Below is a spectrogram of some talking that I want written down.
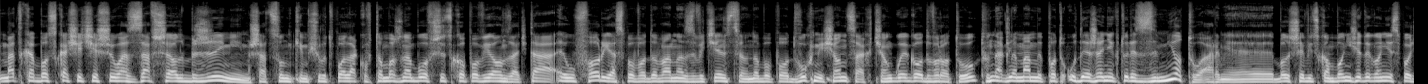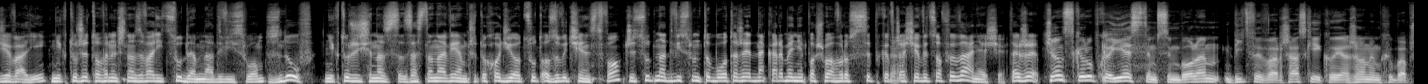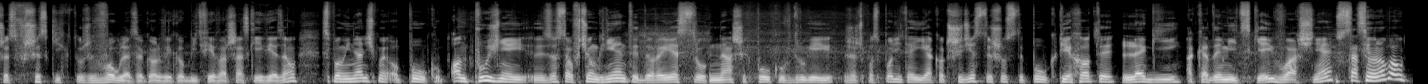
Matka Boska się cieszyła zawsze olbrzymim szacunkiem wśród Polaków. To można było wszystko powiązać. Ta euforia spowodowana zwycięstwem, no bo po dwóch miesiącach ciągłego odwrotu, tu nagle mamy pod uderzenie, które zmiotło armię bolszewicką, bo oni się tego nie spodziewali. Niektórzy to wręcz nazwali cudem nad Wisłą. Znów niektórzy się nas zastanawiają, czy tu chodzi o cud o zwycięstwo, czy cud nad Wisłą to było to, że jednak armia nie poszła w rozsypkę w czasie wycofywania się. Także Ksiądz Skorupko jest tym symbolem Bitwy Warszawskiej, kojarzonym chyba przez wszystkich, którzy w ogóle cokolwiek o Bitwie Warszawskiej wiedzą. Wspominaliśmy o pułku. On później został wciągnięty do rejestru naszych pułków II Rzeczpospolitej jako 36. Pułk Piechoty Legii Akademickiej właśnie. Stacjonował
